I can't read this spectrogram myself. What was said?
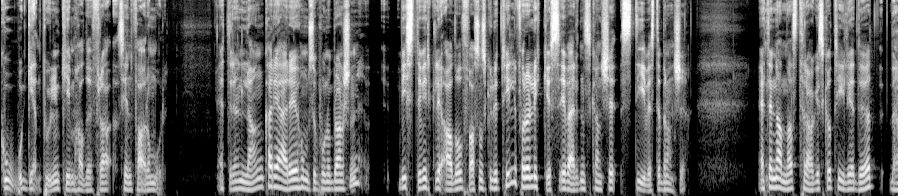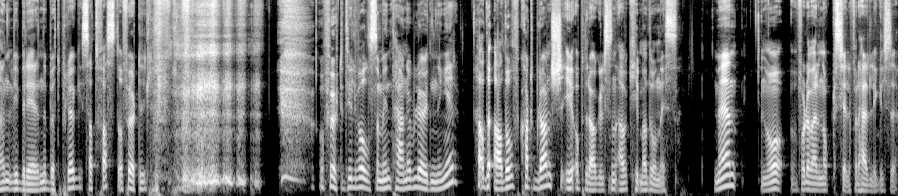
gode genpoolen Kim hadde fra sin far og mor. Etter en lang karriere i homsepornobransjen visste virkelig Adolf hva som skulle til for å lykkes i verdens kanskje stiveste bransje. Etter Nannas tragiske og tidlige død, da en vibrerende buttplug satt fast og førte til og førte til voldsomme interne blødninger, hadde Adolf carte blanche i oppdragelsen av Kim Adonis. Men nå får det være nok selvforherligelse.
